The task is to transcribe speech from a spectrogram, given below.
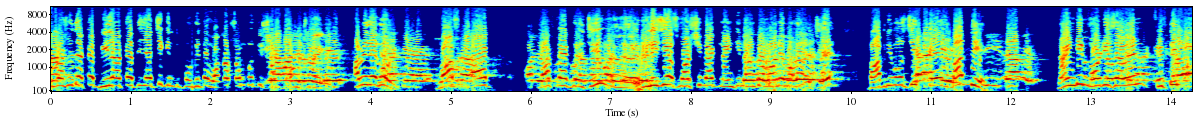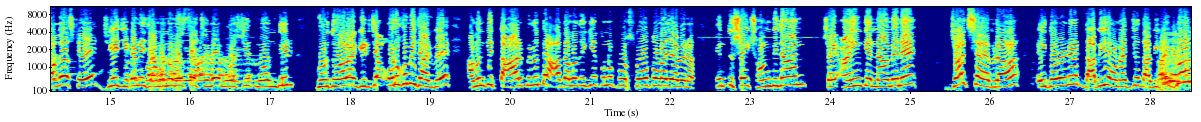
আমরা শুধু একটা বিল আটকাতে যাচ্ছি কিন্তু প্রকৃত ওয়াকার সম্পত্তি সব ধ্বংস হয়ে গেছে। আপনি দেখুন ওয়াফ অ্যাক্ট ওয়াফ অ্যাক্ট বলছি religious worship act nineteen ninety ওয়ানে বলা হয়েছে। বাবরি মসজিদ বাদ দিয়ে 1947 15 অগস্টে যে যেখানে যেমন অবস্থা ছিল মসজিদ মন্দির গুরুদুয়ারা গির্জা ওরকমই থাকবে। এমনকি তার বিরুদ্ধে আদালতে গিয়ে কোনো প্রশ্নও তোলা যাবে না। কিন্তু সেই সংবিধান সেই আইনকে না মেনে জজ সাহেবরা এই ধরনের দাবি অন্যায্য দাবিকে গ্রহণ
